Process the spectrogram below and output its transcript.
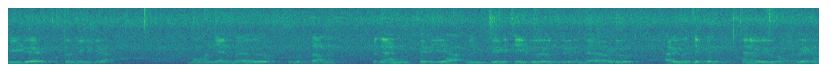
വീട് ഉത്തരമേരിക്കര മോഹൻ എന്റെ ഒരു സുഹൃത്താണ്. ഇപ്പം ഞാൻ ചെറിയ മിമിക്രിയൊക്കെ ചെയ്തിട്ടുണ്ട് എന്റെ ഒരു അറിവ് വെച്ചിട്ട് ഞാനൊരു കുറച്ച്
